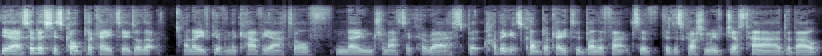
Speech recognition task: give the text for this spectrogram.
Yeah, so this is complicated. I know you've given the caveat of known traumatic arrest, but I think it's complicated by the fact of the discussion we've just had about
